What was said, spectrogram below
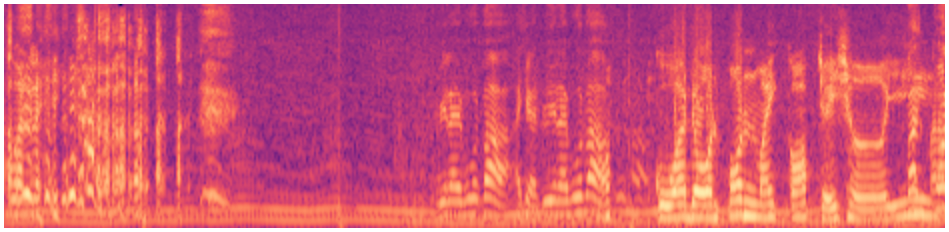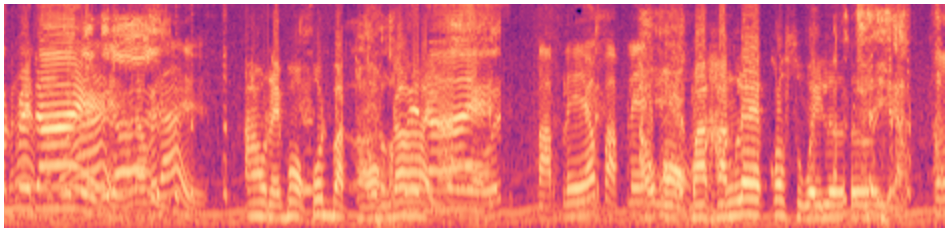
ควรเลย มีอะไรพูดเปล่าไอเฉินมีอะไรพูดเปล่ากลัวโดนปล้นไม้กอล์ฟเฉยมันปล้นไม่ได้เราไม่ได้ๆเอาไหนบอกปล้นบัตรทองได้ ไม่ได้ปรับแล้วปรับแล้วเอาออกมาครั้งแรกก็ซวยเลย ขอ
